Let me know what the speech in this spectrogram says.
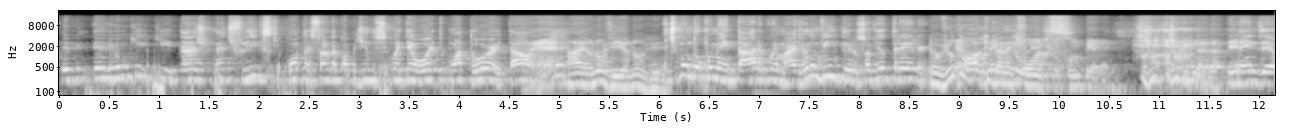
Teve, teve um que, que tá na Netflix, que conta a história da Copa de 58 com ator e tal. né? Ah, eu não vi, eu não vi. É tipo um documentário com imagem. Eu não vi inteiro, eu só vi o trailer. Eu vi o É, como da é Netflix. Dizer,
